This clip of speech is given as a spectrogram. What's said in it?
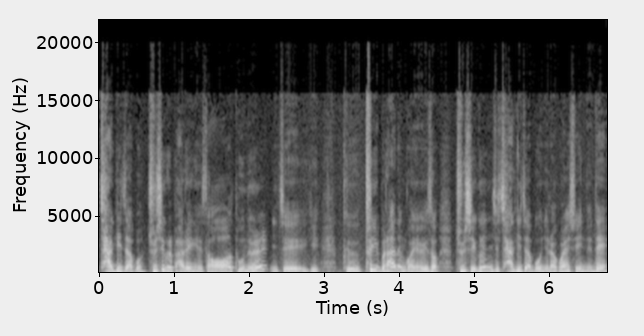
자기 자본, 주식을 발행해서 돈을 이제 그 투입을 하는 거예요. 그래서 주식은 이제 자기 자본이라고 할 수 있는데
